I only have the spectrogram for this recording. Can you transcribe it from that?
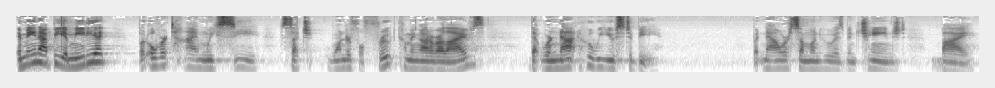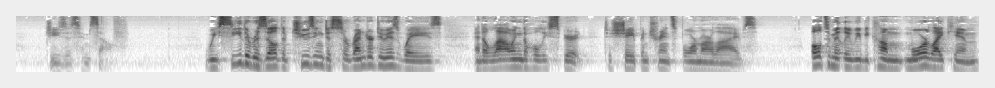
It may not be immediate, but over time we see such wonderful fruit coming out of our lives that we're not who we used to be. but now we're someone who has been changed by Jesus himself. We see the result of choosing to surrender to his ways and allowing the Holy Spirit to shape and transform our lives. Ultimately, we become more like him,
